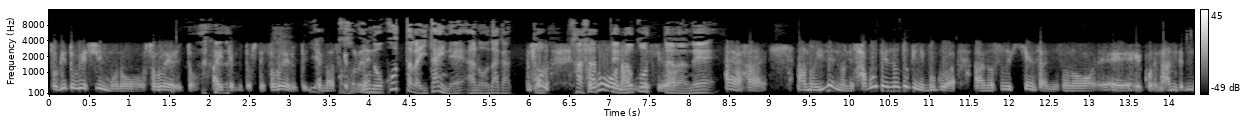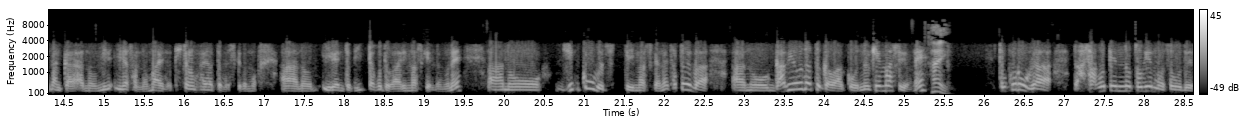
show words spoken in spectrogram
トゲトゲしいものを揃えると、アイテムとして揃えると言ってますけどね。これ残ったら痛いね。あの、なんか、そう刺さって残ったらね。はいはい。あの以前のね、サボテンの時に僕はあの鈴木健さんにその、えー、これなんで、なんかあのみ皆さんの前で、人の前だったんですけども、あのイベントで行ったことがありますけれどもね、あの人工物って言いますかね、例えばあの画鋲だとかはこう抜けますよね。はいところが、サボテンのトゲもそうで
